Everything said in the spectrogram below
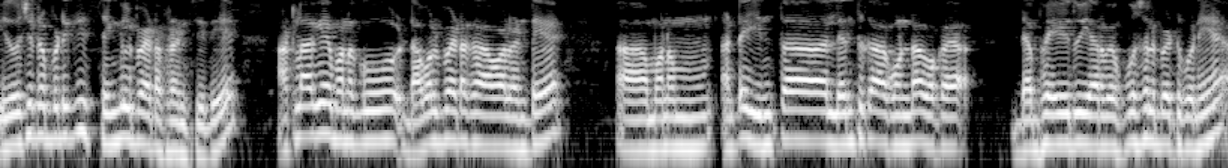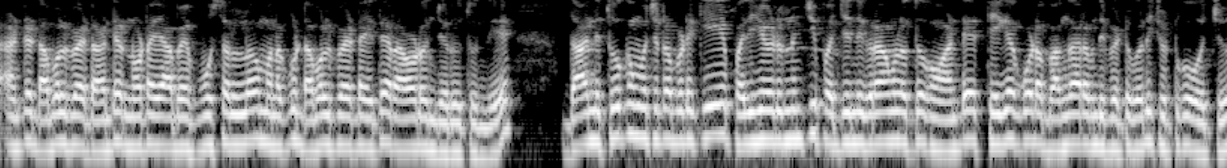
ఇది వచ్చేటప్పటికి సింగిల్ పేట ఫ్రెండ్స్ ఇది. అట్లాగే మనకు డబల్ పేట కావాలంటే మనం అంటే ఇంత లెంత్ కాకుండా ఒక డెబ్బై ఐదు ఎనభై పూసలు పెట్టుకొని అంటే డబల్ పేట అంటే నూట యాభై పూసల్లో మనకు డబల్ పేట అయితే రావడం జరుగుతుంది. దాన్ని తూకం వచ్చేటప్పటికి పదిహేడు నుంచి పద్దెనిమిది గ్రాముల తూకం అంటే తీగ కూడా బంగారంది పెట్టుకొని చుట్టుకోవచ్చు.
